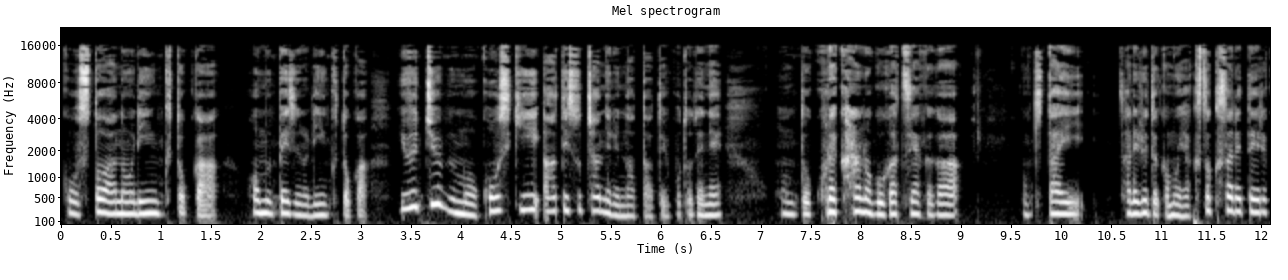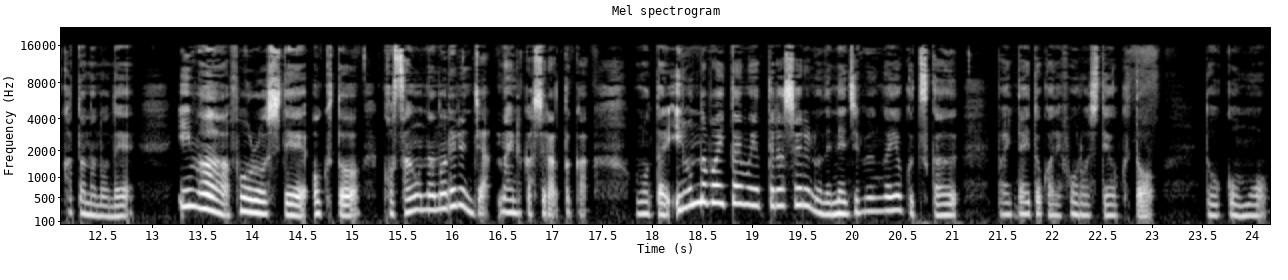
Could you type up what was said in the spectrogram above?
こう、ストアのリンクとか、ホームページのリンクとか、YouTube も公式アーティストチャンネルになったということでね、本当これからのご活躍が期待されるというかもう約束されている方なので、今フォローしておくと、子さんを名乗れるんじゃないのかしらとか思ったり、いろんな媒体もやってらっしゃるのでね、自分がよく使う媒体とかでフォローしておくと、動向も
